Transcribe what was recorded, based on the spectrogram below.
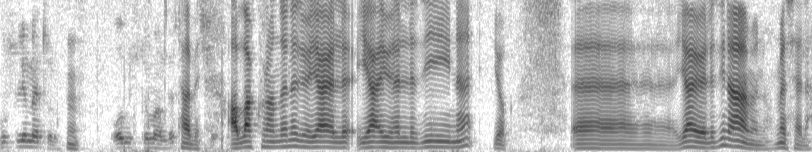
muslimetun Hı. o Müslümandır. Tabi. Allah Kur'an'da ne diyor? Ya, ya eyyühellezine yok. Ee, ya eyyühellezine amenu. Mesela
